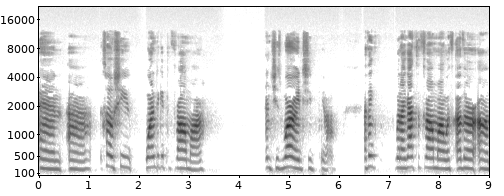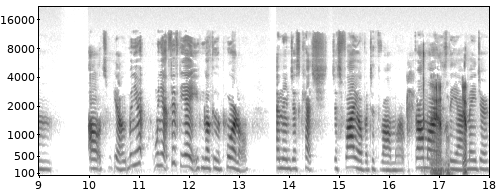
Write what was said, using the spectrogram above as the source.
and uh, so she wanted to get to Thrallmar, and she's worried. She, you know, I think when I got to Thrallmar with other um, alts, you know, when you're when you're at 58, you can go through the portal, and then just catch, just fly over to Thrallmar. Thrallmar Yeah, is the uh, yep. major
